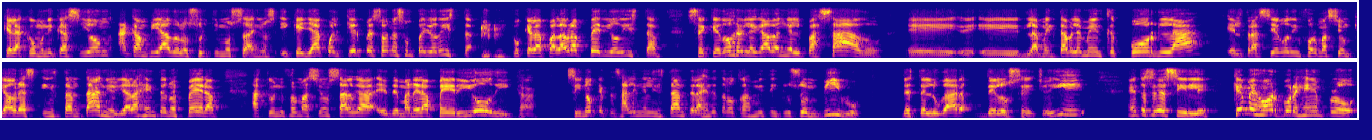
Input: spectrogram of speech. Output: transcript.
que la comunicación ha cambiado en los últimos años y que ya cualquier persona es un periodista, porque la palabra periodista se quedó relegada en el pasado, eh, eh, eh, lamentablemente por la el trasiego de información que ahora es instantáneo. Ya la gente no espera a que una información salga de manera periódica, sino que te sale en el instante. La gente te lo transmite incluso en vivo desde el lugar de los hechos. Y entonces decirle, ¿qué mejor, por ejemplo,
